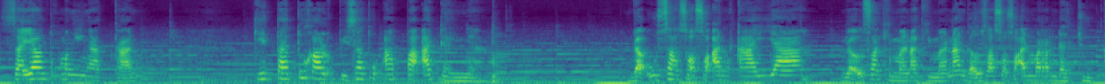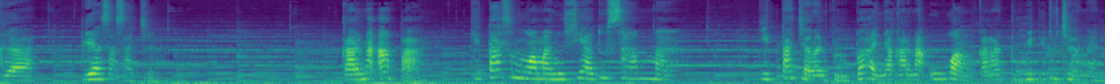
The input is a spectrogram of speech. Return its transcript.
saya untuk mengingatkan kita tuh kalau bisa tuh apa adanya. Nggak usah sosokan kaya nggak usah gimana gimana nggak usah sosokan merendah juga. Biasa saja. Karena apa? Kita semua manusia itu sama. Kita jangan berubah hanya karena uang karena duit itu jangan.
